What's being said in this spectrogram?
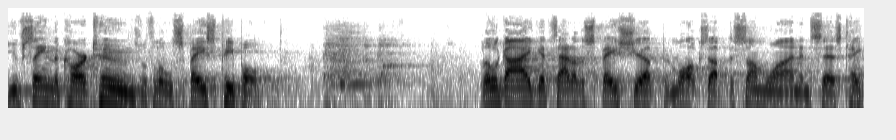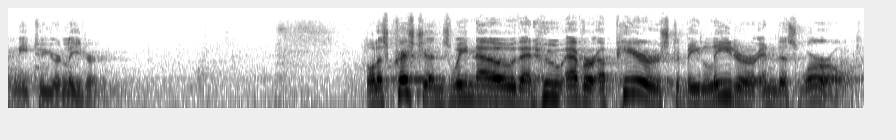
You've seen the cartoons with little space people. Little guy gets out of the spaceship and walks up to someone and says, Take me to your leader. Well, as Christians, we know that whoever appears to be leader in this world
